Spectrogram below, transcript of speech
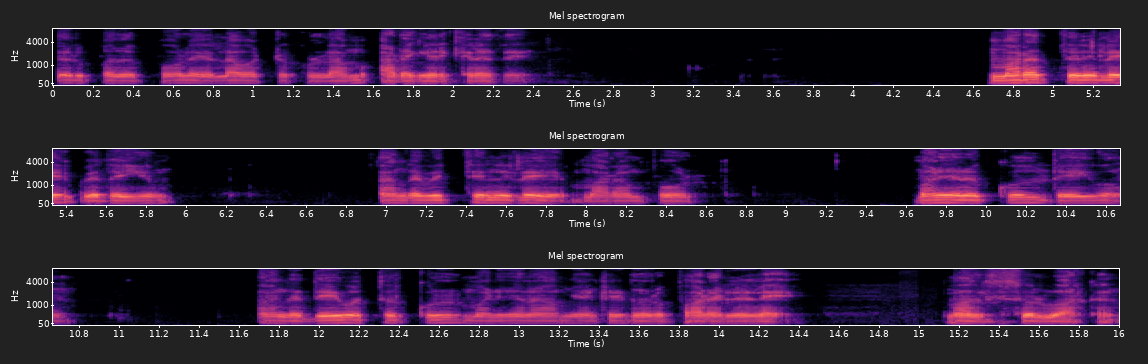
இருப்பது போல எல்லாவற்றுக்குள்ளாம் அடங்கியிருக்கிறது. மரத்தினிலே விதையும் அந்த வித்தினிலே மரம் போல். மனிதனுக்குள் தெய்வம் அந்த தெய்வத்திற்குள் மனிதனாம் என்ற இன்னொரு பாடலிலே மகிழ்ச்சி சொல்வார்கள்.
